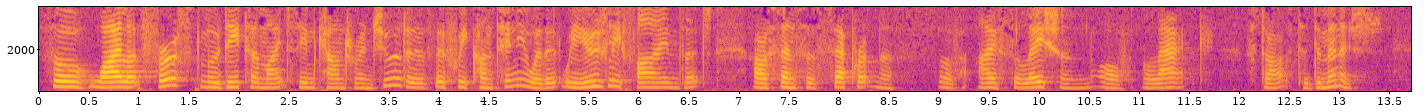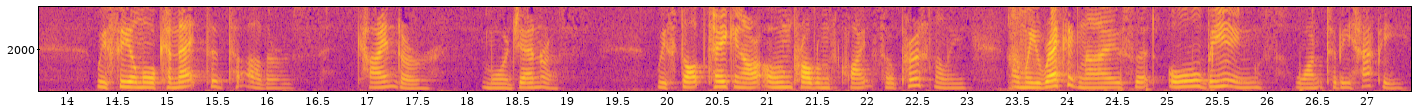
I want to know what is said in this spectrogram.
So, while at first mudita might seem counterintuitive, if we continue with it, we usually find that our sense of separateness, of isolation, of lack starts to diminish. We feel more connected to others, kinder, more generous. We stop taking our own problems quite so personally and we recognize that all beings want to be happy,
